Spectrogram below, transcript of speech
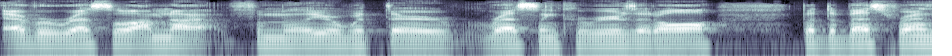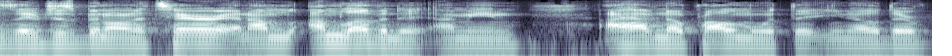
ever wrestle. I'm not familiar with their wrestling careers at all, but the best friends, they've just been on a tear and I'm I'm loving it. I mean, I have no problem with it. You know, they're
